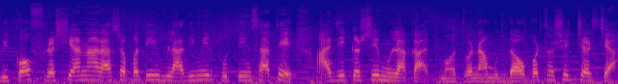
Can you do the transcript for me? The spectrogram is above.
વિકોફ રશિયાના રાષ્ટ્રપતિ વ્લાદિમીર પુતિન સાથે આજે કરશે મુલાકાત. મહત્વના મુદ્દાઓ પર થશે ચર્ચા.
